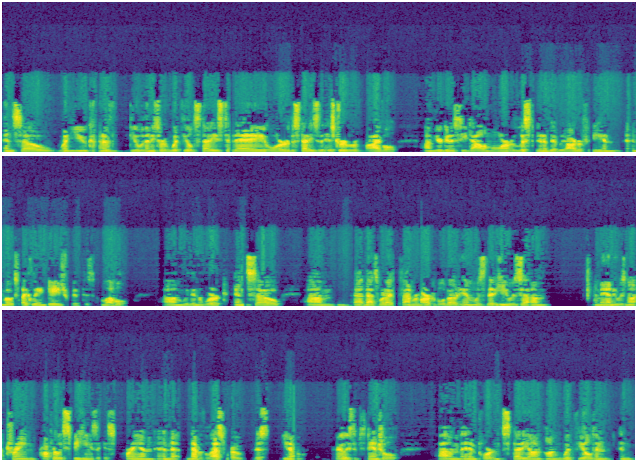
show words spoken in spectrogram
and so when you kind of deal with any sort of Whitefield studies today or the studies of the history of revival, um, you're going to see Dallimore listed in a bibliography and, and most likely engaged with to some level, um, within the work. And so, um, that, that's what I found remarkable about him was that he was, um, a man who was not trained properly speaking as a historian and that nevertheless wrote this, you know, fairly substantial, um, and important study on, on Whitefield and, and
